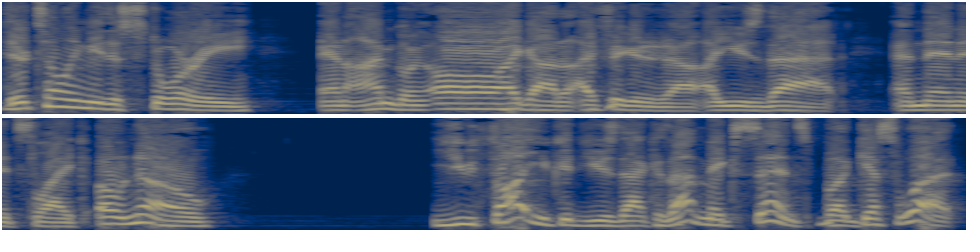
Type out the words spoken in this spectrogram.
they're telling me the story and I'm going, "Oh, I got it. I figured it out. I use that." And then it's like, "Oh no, you thought you could use that because that makes sense, but guess what?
